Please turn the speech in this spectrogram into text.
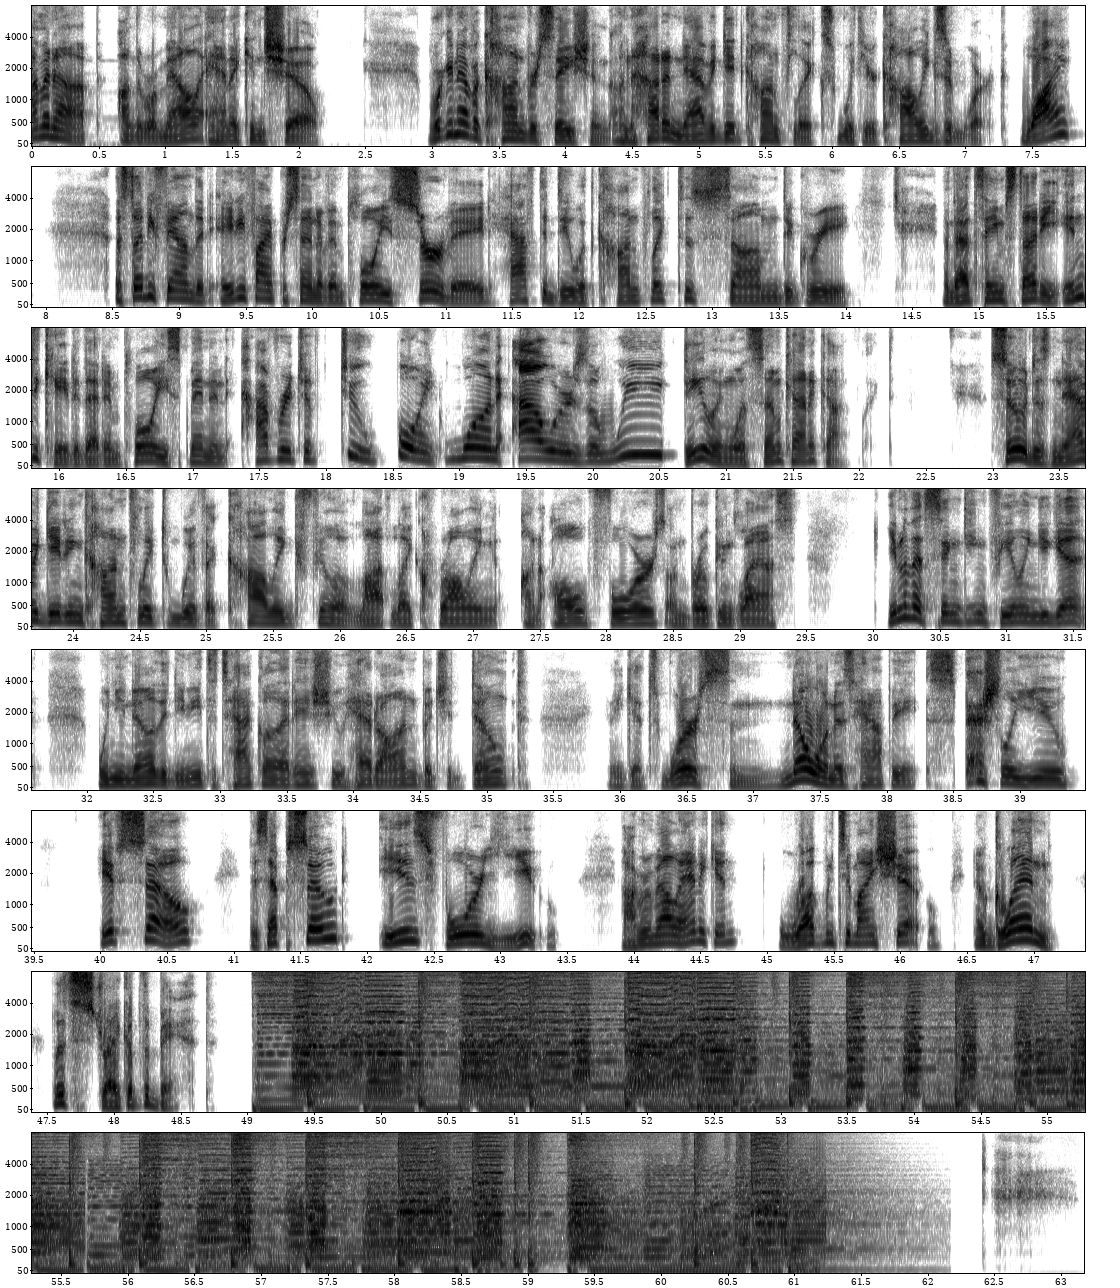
Coming up on the Rommel Anacan Show, we're going to have a conversation on how to navigate conflicts with your colleagues at work. Why? A study found that 85% of employees surveyed have to deal with conflict to some degree. And that same study indicated that employees spend an average of 2.1 hours a week dealing with some kind of conflict. So, does navigating conflict with a colleague feel a lot like crawling on all fours on broken glass? You know that sinking feeling you get when you know that you need to tackle that issue head on, but you don't? And it gets worse, and no one is happy, especially you. If so, this episode is for you. I'm Rommel Anacan. Welcome to my show. Now, Glenn, let's strike up the band.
